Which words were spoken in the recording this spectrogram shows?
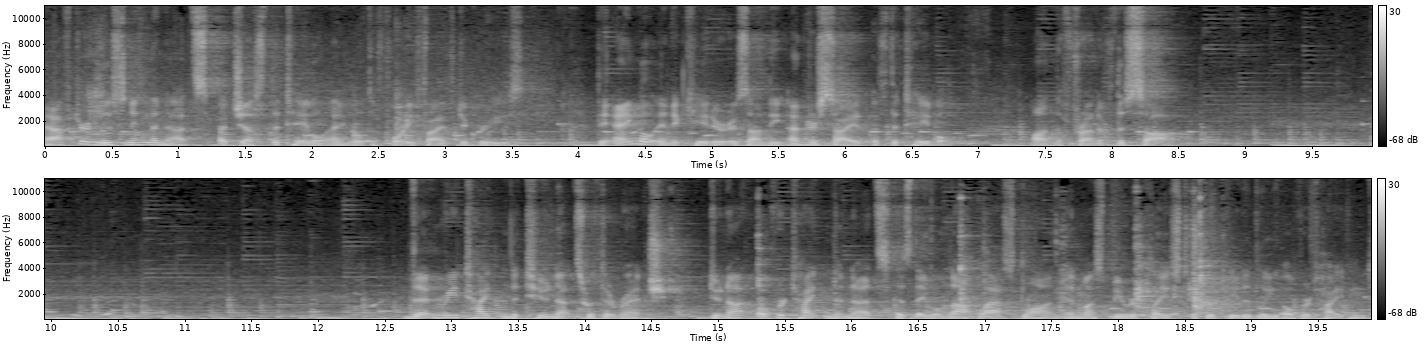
After loosening the nuts, adjust the table angle to 45 degrees. The angle indicator is on the underside of the table, on the front of the saw. Then retighten the two nuts with a wrench. Do not over tighten the nuts as they will not last long and must be replaced if repeatedly over tightened.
